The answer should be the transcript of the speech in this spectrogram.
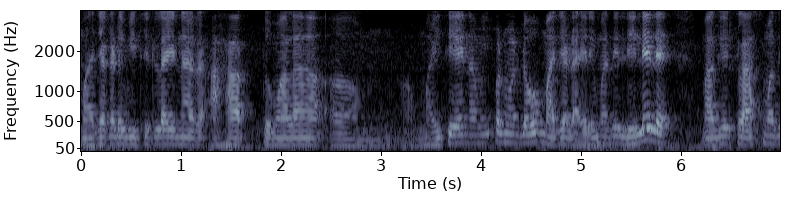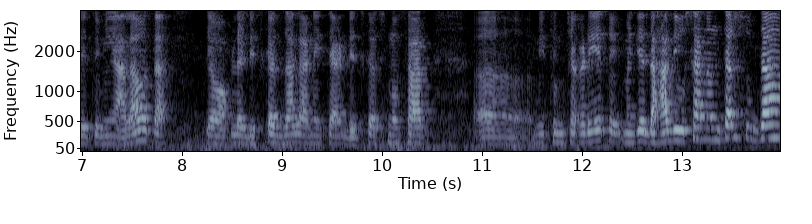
माझ्याकडे व्हिजिटला येणार आहात. तुम्हाला माहिती आहे ना मी पण म्हटलं हो माझ्या डायरीमध्ये लिहिलेलं आहे. मागे क्लासमध्ये तुम्ही आला होता. तेव्हा आपलं डिस्कस झालं आणि त्या डिस्कसनुसार मी तुमच्याकडे येतोय. म्हणजे दहा दिवसानंतर सुद्धा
